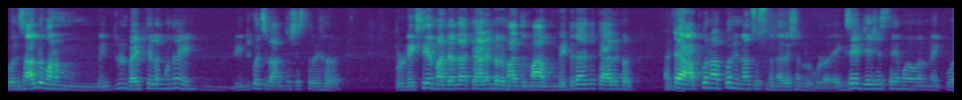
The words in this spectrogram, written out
కొన్నిసార్లు మనం ఇంటి నుండి బయటకు వెళ్ళక ముందే ఇంటికి వచ్చి లాక్ చేసేస్తారు కదా. ఇప్పుడు నెక్స్ట్ ఇయర్ మధ్యలో దాకా క్యాలెండర్ మా మిడ్ దాకా క్యాలెండర్ అంటే ఆపుకొని ఆపుకొని వినాల్సి వస్తుంది నరేషన్లు కూడా. ఎగ్జైట్ చేసేస్తే ఏమో అని ఎక్కువ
